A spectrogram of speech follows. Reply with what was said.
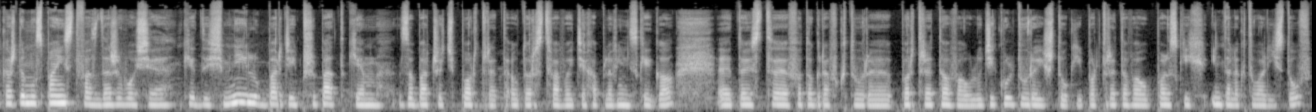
każdemu z Państwa zdarzyło się kiedyś mniej lub bardziej przypadkiem zobaczyć portret autorstwa Wojciecha Plewińskiego. E, to jest fotograf, który portretował ludzi kultury i sztuki, portretował polskich intelektualistów,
